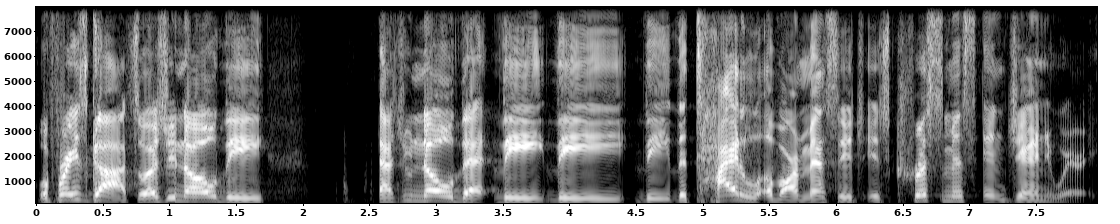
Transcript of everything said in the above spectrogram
Well, praise God. So as you know, the as you know that the the the the title of our message is Christmas in January.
